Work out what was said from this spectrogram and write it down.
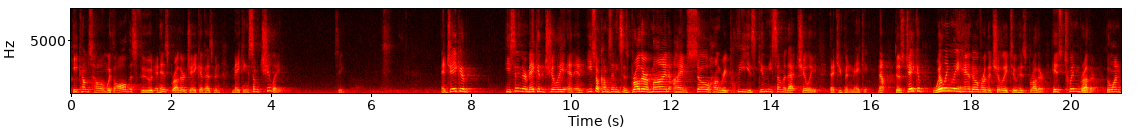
he comes home with all this food, and his brother Jacob has been making some chili. See? And Jacob he's sitting there making the chili, and, and Esau comes in. He says, Brother of mine, I am so hungry. Please give me some of that chili that you've been making. Now, does Jacob willingly hand over the chili to his brother, his twin brother, the one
